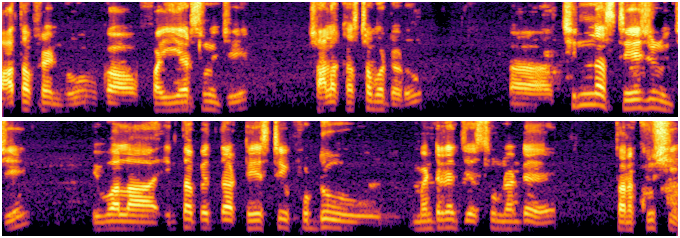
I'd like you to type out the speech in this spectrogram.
పాత ఫ్రెండ్. ఒక ఫైవ్ ఇయర్స్ నుంచి చాలా కష్టపడ్డాడు. చిన్న స్టేజ్ నుంచి ఇవాళ ఇంత పెద్ద టేస్టీ ఫుడ్ మెయింటెనెన్స్ చేస్తుండంటే తన కృషి.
